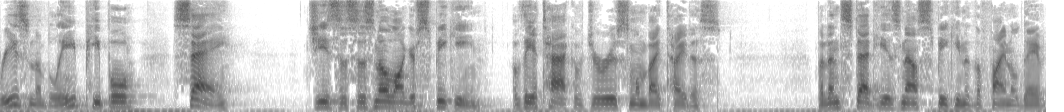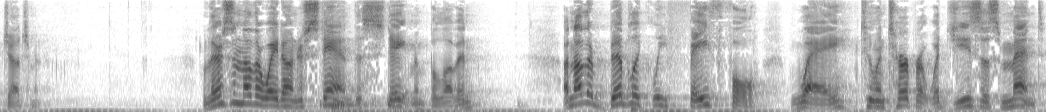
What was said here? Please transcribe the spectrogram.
reasonably, people say Jesus is no longer speaking of the attack of Jerusalem by Titus, but instead he is now speaking of the final day of judgment. there's another way to understand this statement, beloved. Another biblically faithful way to interpret what Jesus meant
